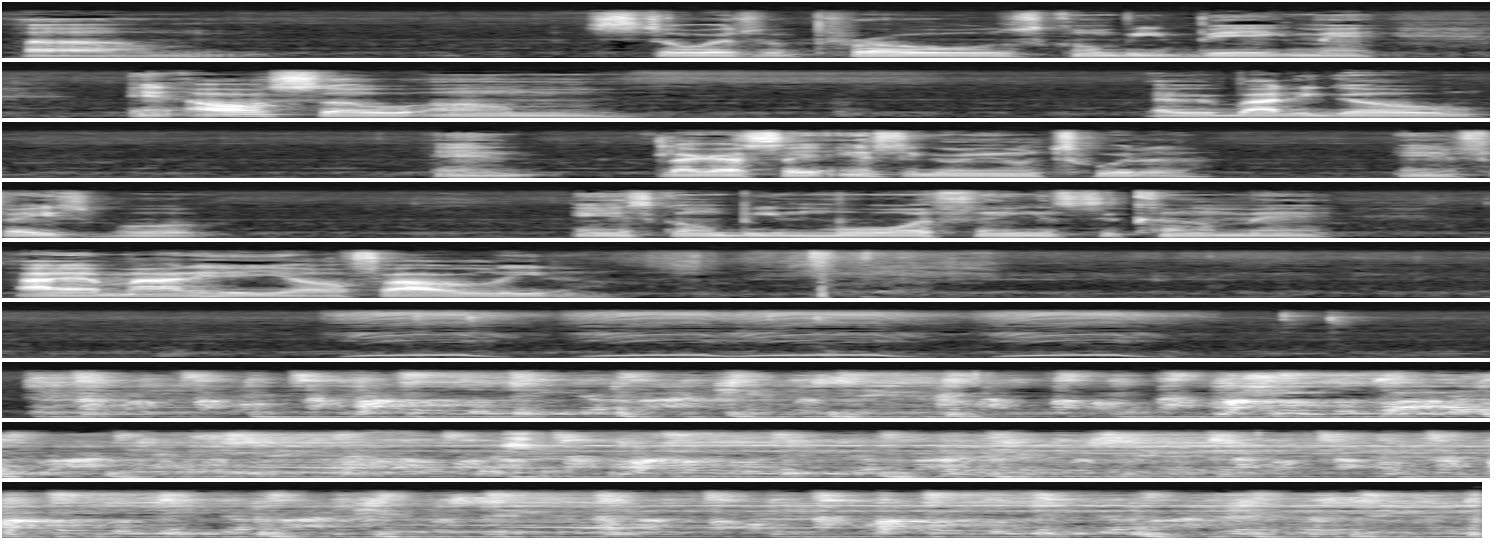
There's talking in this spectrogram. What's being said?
Um, stories with pros gonna be big, man. And also, um, everybody go and like I say, Instagram, Twitter, and Facebook. And it's gonna be more things to come, man. I am out of here, y'all. Follow leader. Keep following.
